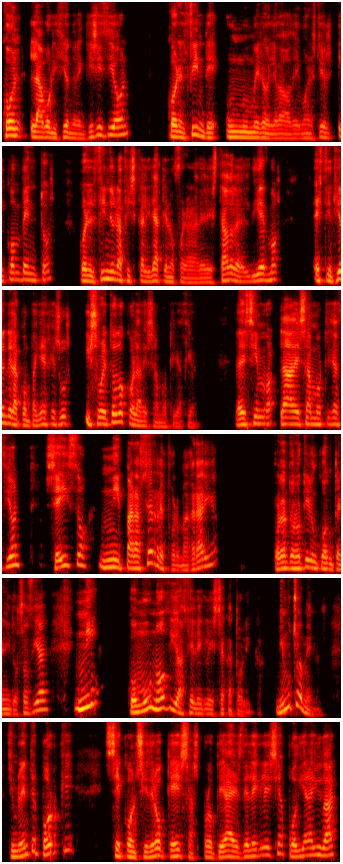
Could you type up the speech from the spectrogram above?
con la abolición de la Inquisición, con el fin de un número elevado de monasterios y conventos, con el fin de una fiscalidad que no fuera la del Estado, la del diezmos, extinción de la Compañía de Jesús y sobre todo con la desamortización. La, desamortización se hizo ni para hacer reforma agraria, por tanto no tiene un contenido social, ni como un odio hacia la Iglesia Católica, ni mucho menos, simplemente porque se consideró que esas propiedades de la Iglesia podían ayudar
